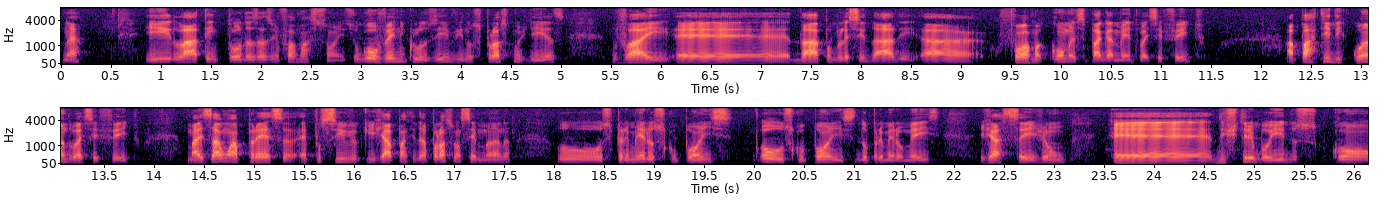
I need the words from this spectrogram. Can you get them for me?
né? E lá tem todas as informações. O governo, inclusive, nos próximos dias vai é, dar publicidade à forma como esse pagamento vai ser feito, a partir de quando vai ser feito, mas há uma pressa, é possível que já a partir da próxima semana os primeiros cupons ou os cupons do primeiro mês já sejam é, distribuídos com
